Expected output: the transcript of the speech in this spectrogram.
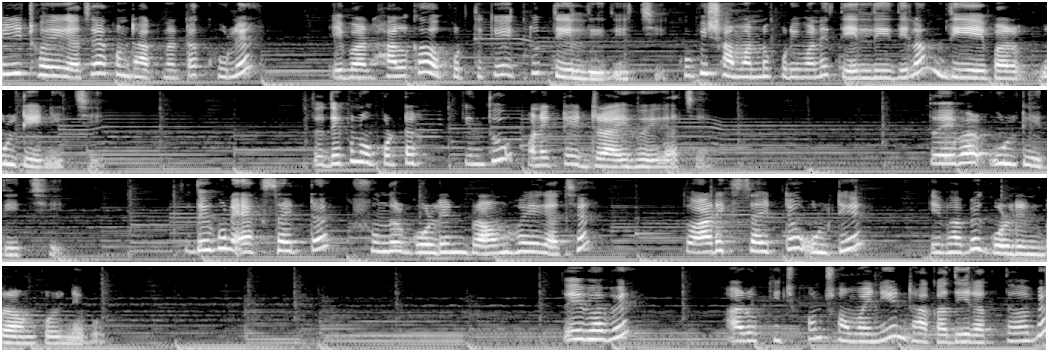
মিনিট হয়ে গেছে, এখন ঢাকনাটা খুলে এবার হালকা ওপর থেকে একটু তেল দিয়ে দিচ্ছি। খুবই সামান্য পরিমাণে তেল দিয়ে দিলাম, দিয়ে এবার উল্টিয়ে নিচ্ছি। তো দেখুন, ওপরটা কিন্তু অনেকটাই ড্রাই হয়ে গেছে। তো এবার উল্টিয়ে দিচ্ছি। তো দেখুন, এক সাইডটা সুন্দর গোল্ডেন ব্রাউন হয়ে গেছে। তো আরেক সাইডটা উল্টে এভাবে গোল্ডেন ব্রাউন করে নেব। তো এইভাবে আরও কিছুক্ষণ সময় নিয়ে ঢাকা দিয়ে রাখতে হবে।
